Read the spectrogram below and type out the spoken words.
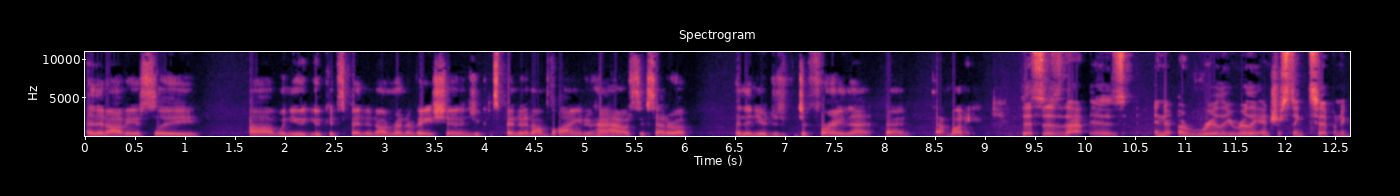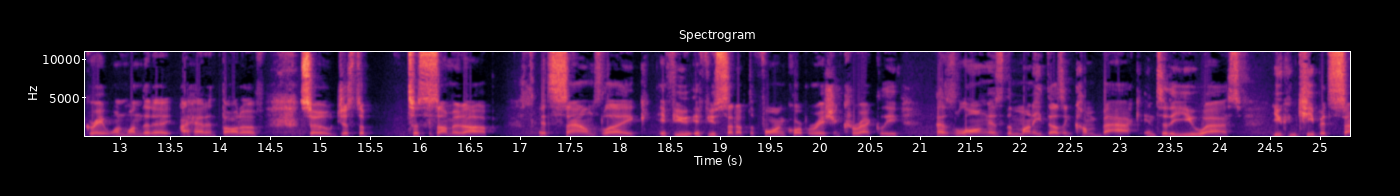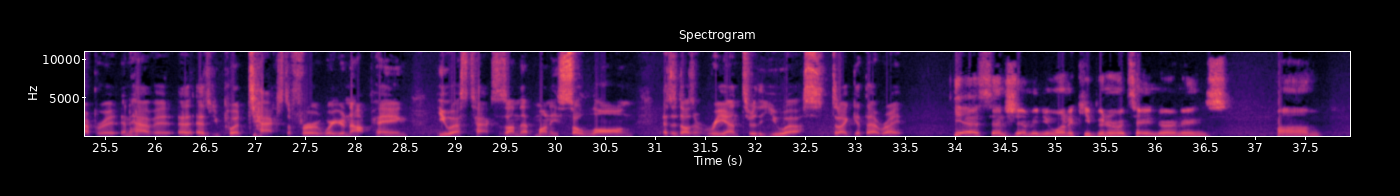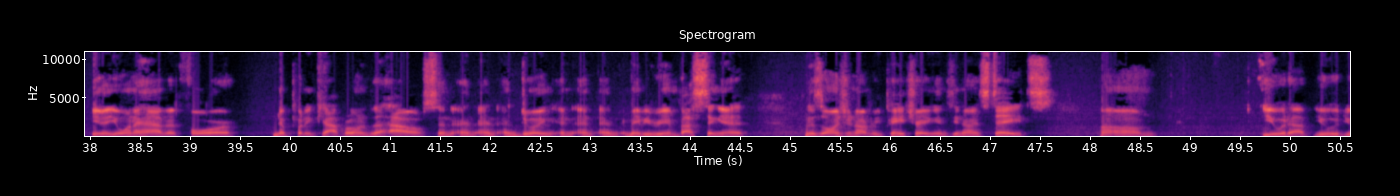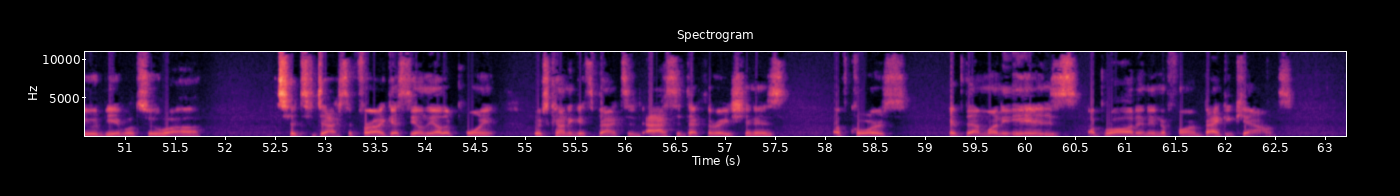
and then obviously, uh, when you you could spend it on renovations, you could spend it on buying a new house, etc., and then you're just deferring that that that money. This is that is an, a really really interesting tip and a great one, one that I, I hadn't thought of. So just to to sum it up, it sounds like if you if you set up the foreign corporation correctly, as long as the money doesn't come back into the U.S., you can keep it separate and have it, as you put, tax deferred, where you're not paying U.S. taxes on that money so long as it doesn't re-enter the U.S. Did I get that right? Yeah, essentially. I mean, you want to keep it in retained earnings. Um, you know, you want to have it for you know putting capital into the house and and, and, and doing and, and, and maybe reinvesting it. And as long as you're not repatriating into the United States, um, you would have you would you would be able to uh, to, to tax defer. I guess the only other point, which kind of gets back to asset declaration, is of course if that money is abroad and in a foreign bank account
